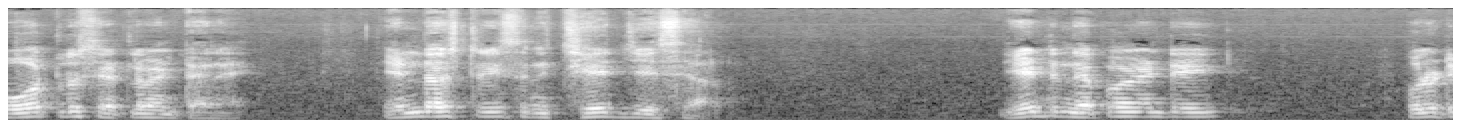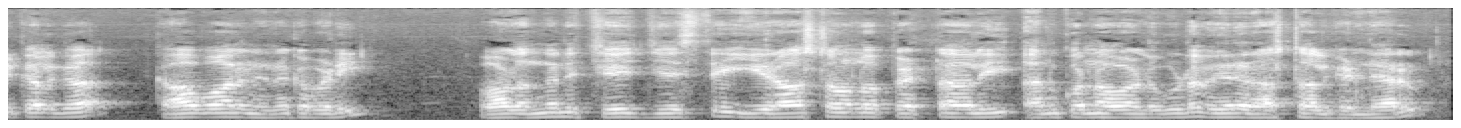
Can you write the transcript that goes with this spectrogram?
పోర్ట్లు సెటిల్మెంట్ అయినాయి. ఇండస్ట్రీస్ని చేజ్ చేశారు. ఏంటి నెపం ఏంటి? పొలిటికల్గా కావాలని వెనకబడి వాళ్ళందరినీ చేజ్ చేస్తే ఈ రాష్ట్రంలో పెట్టాలి అనుకున్న వాళ్ళు కూడా వేరే రాష్ట్రాలకు వెళ్ళారు.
